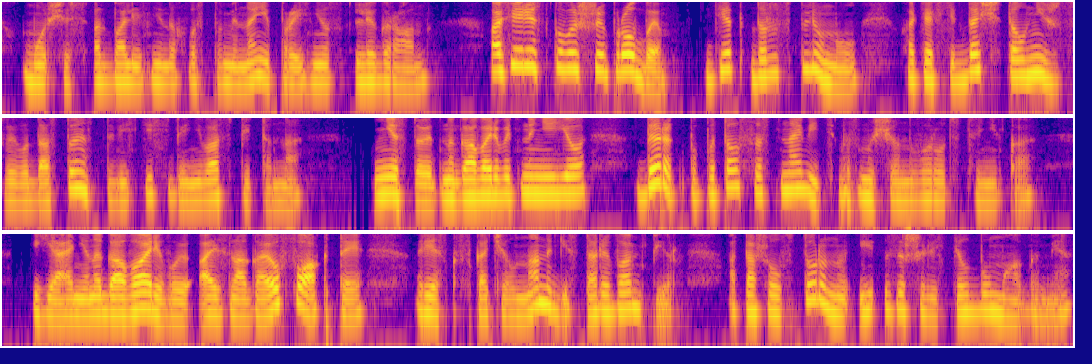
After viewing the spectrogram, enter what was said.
— морщась от болезненных воспоминаний, произнес Легран. «Аферистка высшей пробы». Дед даже сплюнул, хотя всегда считал ниже своего достоинства вести себя невоспитанно. «Не стоит наговаривать на нее». Дерек попытался остановить возмущенного родственника. «Я не наговариваю, а излагаю факты», — резко вскочил на ноги старый вампир, отошел в сторону и зашелестел бумагами.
